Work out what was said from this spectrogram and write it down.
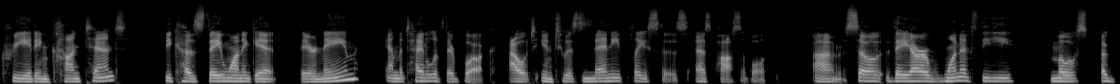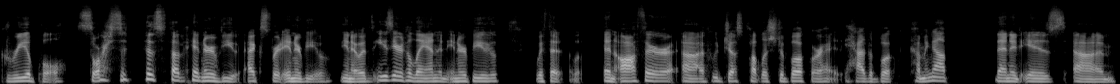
creating content because they want to get their name and the title of their book out into as many places as possible. Um, so they are one of the most agreeable sources of interview, expert interview. You know, it's easier to land an interview with a, an author uh, who just published a book or had a book coming up than it is, um,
